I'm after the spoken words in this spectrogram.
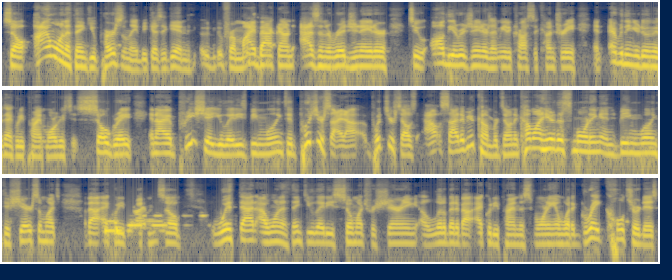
So I want to thank you personally because, again, from my background as an originator to all the originators I meet across the country and everything you're doing with Equity Prime Mortgage is so great. And I appreciate you ladies being willing to push your side out, put yourselves outside of your comfort zone and come on here this morning and being willing to share so much about Equity Prime. So with that, I want to thank you ladies so much for sharing a little bit about Equity Prime this morning and what a great culture it is,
